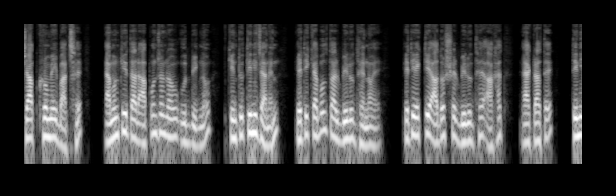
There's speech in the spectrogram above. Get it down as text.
চাপ ক্রমেই বাড়ছে, এমনকি তার আপনজনরাও উদ্বিগ্ন, কিন্তু তিনি জানেন, এটি কেবল তার বিরুদ্ধে নয়, এটি একটি আদর্শের বিরুদ্ধে আঘাত। এক রাতে, তিনি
